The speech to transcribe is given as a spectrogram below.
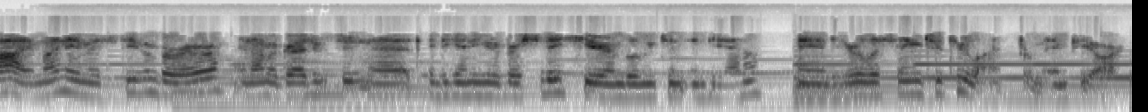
Hi, my name is Stephen Barrera, and I'm a graduate student at Indiana University here in Bloomington, Indiana. And you're listening to Throughline from NPR.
